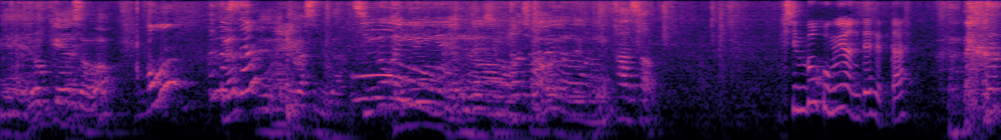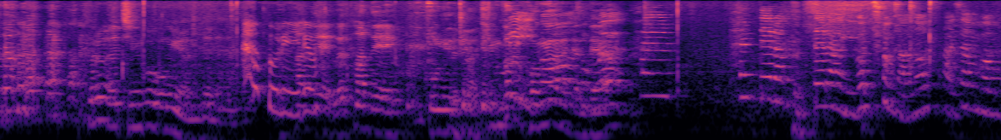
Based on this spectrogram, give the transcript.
네, 이렇게 해서 어? 끝났어요? 네, 끝났습니다. 연대 진보 다섯. 진보 공유 연대 됐다. 그러면 진보 공유 연대네. 우리 이름 웹하드에, 웹하드에 공유를. 진보를 공유하는 연대야. 할, 할 때랑 그때랑 이것 좀 나눠서 다시 한번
